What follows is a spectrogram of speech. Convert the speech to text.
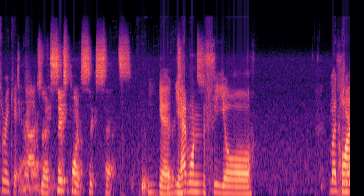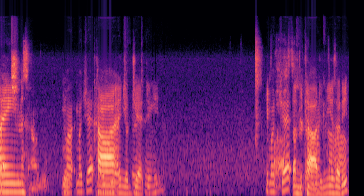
Three keys. Yeah. So that's six point six cents. Yeah, you had one for your My plane, Sound my, my jet, car, my and your jet, UX-13, didn't you? My Oh, jet, Thunder car, my didn't you? Is that it?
